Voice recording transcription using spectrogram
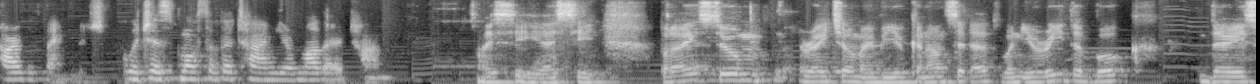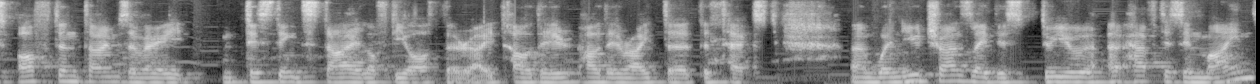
target language which is most of the time your mother tongue I see, I see. But I assume, Rachel, maybe you can answer that. When you read a book, there is oftentimes a very distinct style of the author, right? How they how they write the, the text. And when you translate this, do you have this in mind,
